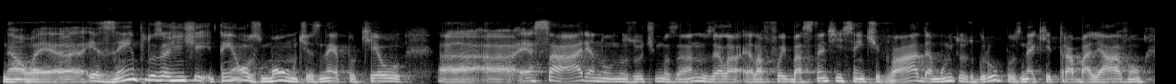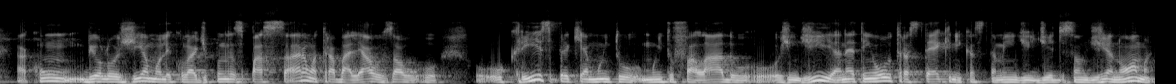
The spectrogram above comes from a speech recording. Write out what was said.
Não, é, exemplos a gente tem aos montes, né? Porque o, a, a, essa área no, nos últimos anos ela, ela foi bastante incentivada. Muitos grupos né, que trabalhavam a, ah, com biologia molecular de plantas passaram a trabalhar, usar o, o, o, CRISPR, que é muito, muito falado hoje em dia, né? Tem outras técnicas também de, de edição de genoma,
